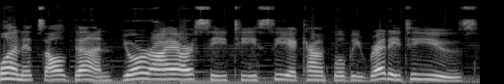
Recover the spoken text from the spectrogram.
When it's all done, your IRCTC account will be ready to use.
